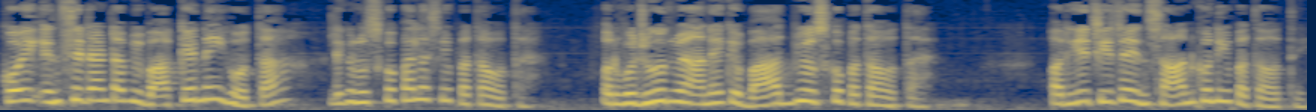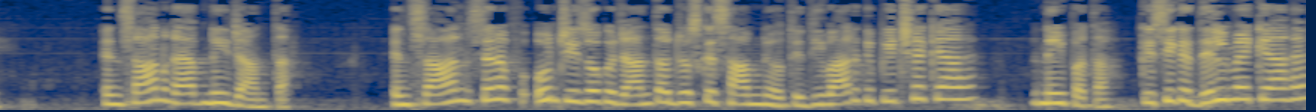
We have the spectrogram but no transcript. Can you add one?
کوئی انسیڈینٹ ابھی واقع نہیں ہوتا، لیکن اس کو پہلے سے ہی پتا ہوتا ہے۔ اور وجود میں آنے کے بعد بھی اس کو پتا ہوتا ہے۔ اور یہ چیزیں انسان کو نہیں پتا ہوتی۔ انسان غائب نہیں جانتا۔ انسان صرف ان چیزوں کو جانتا جو اس کے سامنے ہوتی۔ دیوار کے پیچھے کیا ہے؟ نہیں پتا کسی کے دل میں کیا ہے؟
